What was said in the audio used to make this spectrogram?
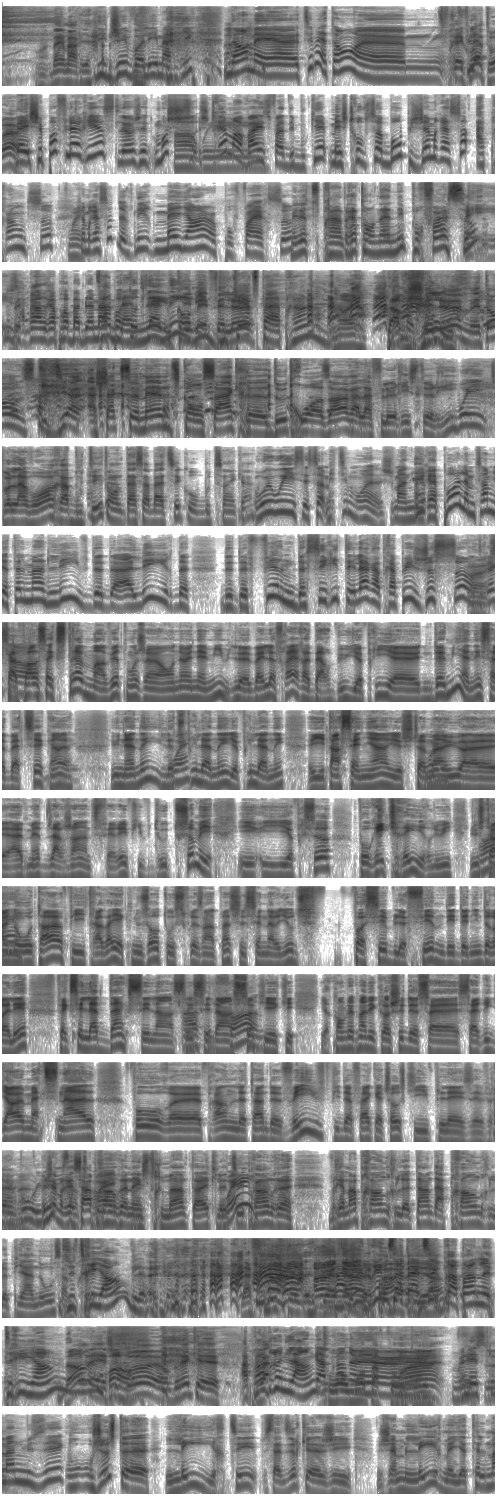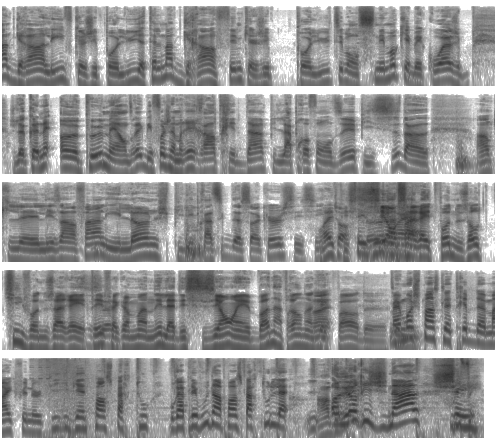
mariages. DJ volé marié. Non, mais euh, tu sais, mettons. euh, Tu ferais quoi, toi? Ben, je sais pas, fleuriste, là. J'ai- Moi, je suis Ah je suis oui. très mauvaise faire des bouquets, mais je trouve ça beau, puis j'aimerais ça apprendre ça. Oui. J'aimerais ça devenir meilleure pour faire ça. Mais là, tu prendrais ton année pour faire ça? Ben, ça prendra probablement Ça, pas toute l'année. Combien de bouquets tu peux apprendre? Ouais. Par Mais jour. fais-le, mettons, si tu dis à, à chaque semaine, tu consacres 2-3 heures à la fleuristerie, Oui. tu vas l'avoir rabouté, ton, ta sabbatique, au bout de 5 ans? Oui, oui, c'est ça. Mais tu sais, moi, je m'ennuierais pas. Là, il me semble, il y a tellement de livres de, de- à lire, de, de, de films, de séries télé à rattraper, juste ça. On Ouais. dirait Ça qu'on- passe extrêmement vite. Moi, j'ai- on a un ami, le, ben, le frère à Barbu, il a pris euh, une demi-année sabbatique. hein. Une année, il a Ouais. pris l'année, il a pris l'année. Et Il est enseignant, il a justement Ouais. eu à, à mettre de l'argent en différé, puis tout, tout ça, mais il, il a pris ça pour écrire, lui. Lui, c'est Ouais. un auteur, puis il travaille avec nous autres aussi présentement sur le scénario du possible film des Denis Drolet. Fait que c'est là-dedans que c'est lancé. Ah, c'est dans fun. ça qu'il est- qu'il- il a complètement décroché de sa, sa rigueur matinale pour euh, prendre le temps de vivre puis de faire quelque chose qui lui plaisait un vraiment. j'aimerais ça apprendre un instrument, peut-être. Oui. prendre, euh, vraiment prendre le temps d'apprendre le piano. Ça Du me ferait- triangle. La flûte, de- Un de- sabbatique triangle. pour apprendre le triangle. Non, mais je sais pas, on dirait que... Apprendre une langue, apprendre un, côté. un Ouais, instrument de musique. Ou, ou juste euh, lire, tu sais. C'est-à-dire que j'ai, j'aime lire, mais il y a tellement de grands livres que j'ai pas lus. Il y a tellement de grands films que j'ai pas lus. Tu sais, mon cinéma québécois, je le connais un peu, mais on dirait que des fois, j'aimerais rentrer dedans puis l'approfondir. Puis ici, dans, entre les, les enfants, les lunchs puis les pratiques de soccer, c'est, Ouais, si on s'arrête pas, nous autres, qui va nous arrêter? Fait qu'à un moment donné, la décision est bonne à prendre en Ouais. quelque part. De... Ben, moi, je pense que le trip de Mike Finnerty, il vient de Passe-Partout. Vous rappelez-vous dans Passe-Partout, l'original? Chez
